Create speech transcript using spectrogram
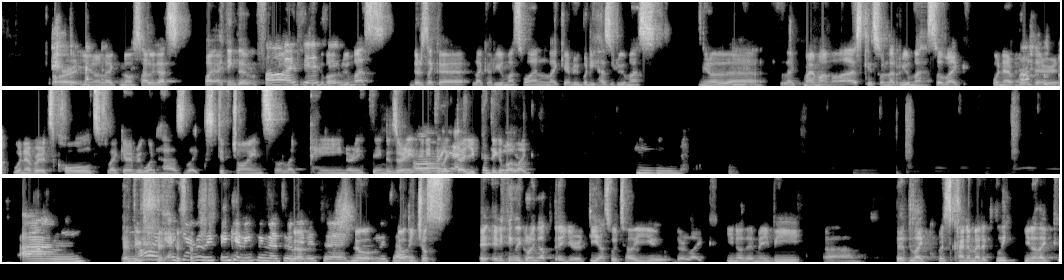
or you know like no salgas i, I think that for oh, me i, I think about rheumats there's like a like a rheumats one like everybody has rheumats you know the, mm. like my mom oh, es que son las rheumats so like whenever oh. they're whenever it's cold like everyone has like stiff joints or like pain or anything is there any, oh, anything like yes, that you can think about like hmm. um no, I, I, can't really think anything that's related no, to no, no. Dichos, anything like growing up that your tias would tell you, they're like, you know, that maybe um, that like was kind of medically, you know, like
